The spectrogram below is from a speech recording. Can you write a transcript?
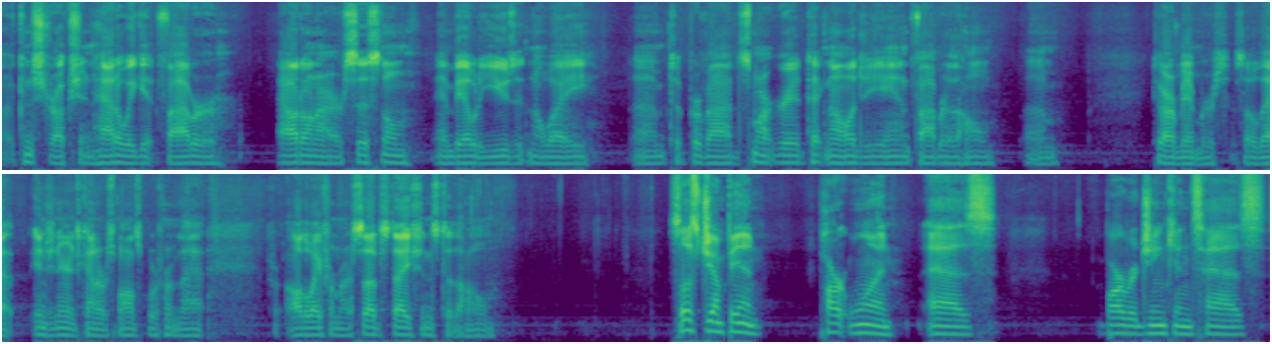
uh, construction. How do we get fiber out on our system and be able to use it in a way um, to provide smart grid technology and fiber to the home um, to our members? So that engineering is kind of responsible from that, all the way from our substations to the home. So let's jump in. Part one, as Barbara Jenkins has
